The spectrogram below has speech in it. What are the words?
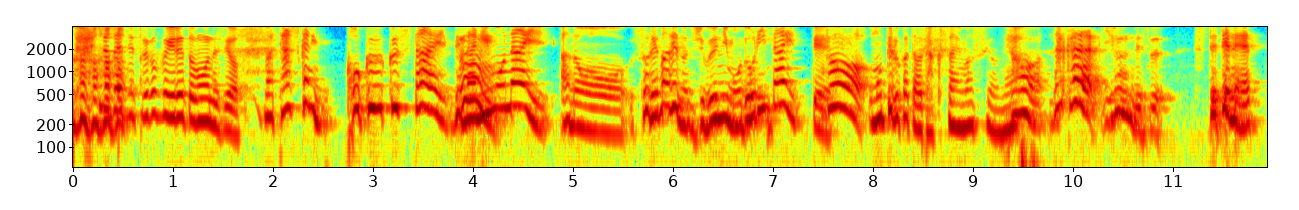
人たちすごくいると思うんですよ。まあ確かに克服したい。で、うん何もない、あの、それまでの自分に戻りたいってそう。思ってる方はたくさんいますよね。そう。だから言うんです。捨ててね。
